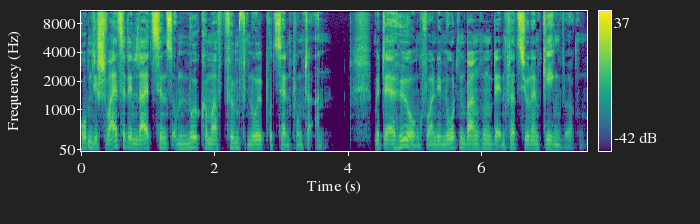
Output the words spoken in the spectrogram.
hoben die Schweizer den Leitzins um 0,50 Prozentpunkte an. Mit der Erhöhung wollen die Notenbanken der Inflation entgegenwirken.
